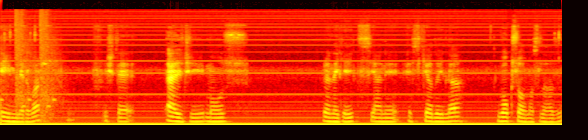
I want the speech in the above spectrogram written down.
eğimleri var işte LG, Moz, Renegade yani eski adıyla Vox olması lazım.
